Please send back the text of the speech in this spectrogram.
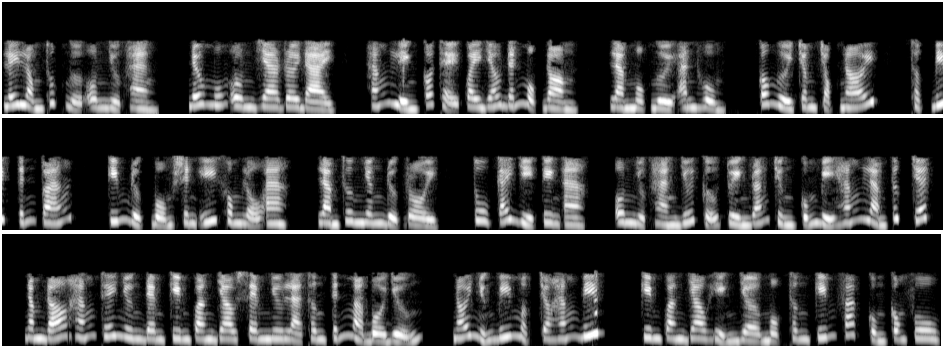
lấy lòng thúc ngựa ôn nhược hàng, nếu muốn ôn gia rơi đài, hắn liền có thể quay giáo đánh một đòn, làm một người anh hùng, có người châm chọc nói, thật biết tính toán, kiếm được bộn sinh ý không lộ a, làm thương nhân được rồi, tu cái gì tiên à, ôn nhược hàng dưới cửu tuyền đoán chừng cũng bị hắn làm tức chết, năm đó hắn thế nhưng đem kim Quan giao xem như là thân tính mà bồi dưỡng, nói những bí mật cho hắn biết, kim Quan giao hiện giờ một thân kiếm pháp cùng công phu,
